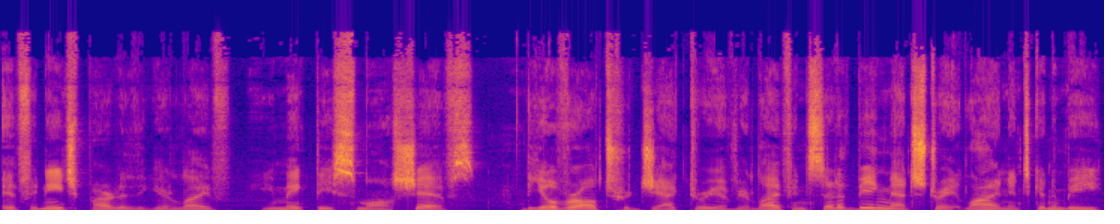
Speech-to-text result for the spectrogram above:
If in each part of your life you make these small shifts, the overall trajectory of your life, instead of being that straight line, it's going to be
